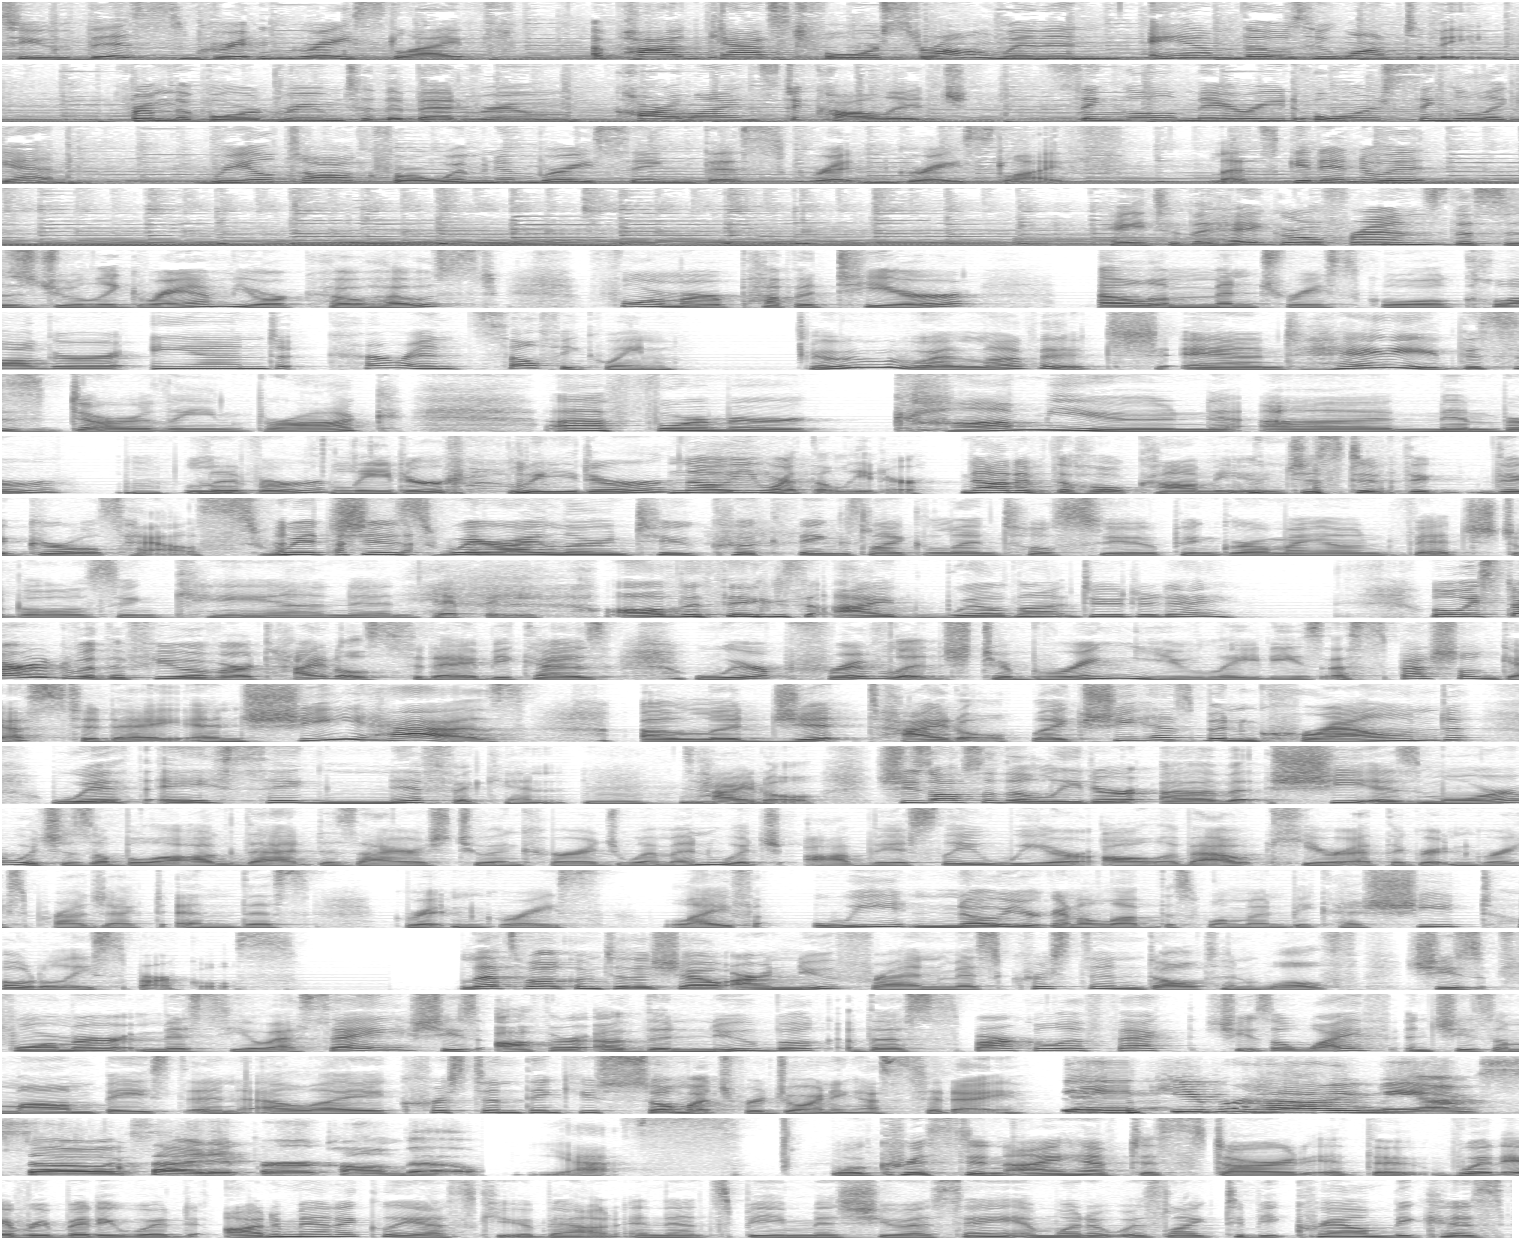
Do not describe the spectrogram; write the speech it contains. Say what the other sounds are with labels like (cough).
to This Grit and Grace Life, a podcast for strong women and those who want to be. From the boardroom to the bedroom, car lines to college, single, married, or single again. Real talk for women embracing this grit and grace life. Let's get into it. Hey to the hey, girlfriends. This is Julie Graham, your co host, former puppeteer, elementary school clogger, and current selfie queen. Ooh, I love it. And hey, this is Darlene Brock, a former commune uh, member, mm-hmm. liver, leader, (laughs) leader. no, you weren't the leader. Not of the whole commune, just of the the girls' house, which is where I learned to cook things like lentil soup and grow my own vegetables and can and hippie. All the things I will not do today. Well, we started with a few of our titles today because we're privileged to bring you ladies a special guest today. And she has a legit title. Like she has been crowned with a significant mm-hmm. title. She's also the leader of She Is More, which is a blog that desires to encourage women, which obviously we are all about here at the Grit and Grace Project and this Grit and Grace life. We know you're going to love this woman because she totally sparkles. Let's welcome to the show our new friend, Miss Kristen Dalton Wolfe. She's former Miss USA. She's author of the new book, The Sparkle Effect. She's a wife and she's a mom based in LA. Kristen, thank you so much for joining us today. Thank you for having me. I'm so excited for our combo. Yes. Well, Kristen, I have to start at the what everybody would automatically ask you about, and that's being Miss USA and what it was like to be crowned because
